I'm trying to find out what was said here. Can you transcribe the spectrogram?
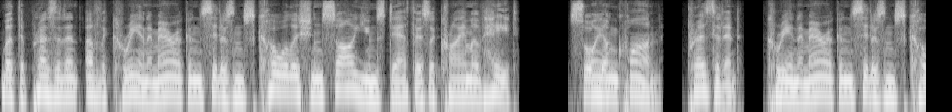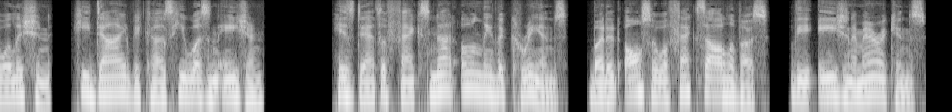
but the president of the Korean American Citizens Coalition saw Yoon's death as a crime of hate. Soyoung Kwan, president, Korean American Citizens Coalition, he died because he was an Asian. His death affects not only the Koreans, but it also affects all of us, the Asian Americans,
